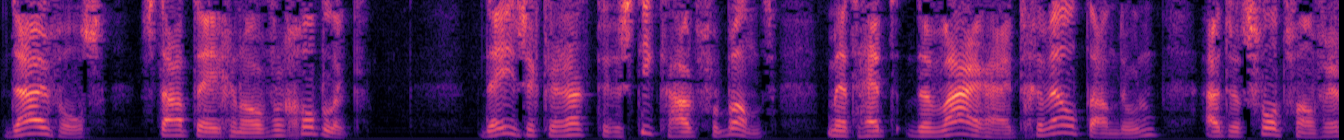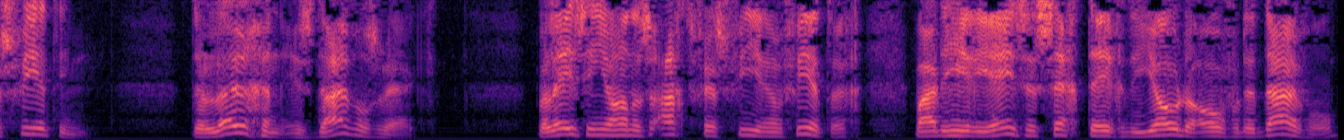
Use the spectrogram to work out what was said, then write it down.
Duivels staat tegenover goddelijk. Deze karakteristiek houdt verband met het de waarheid geweld aandoen uit het slot van vers 14. De leugen is duivelswerk. We lezen in Johannes 8 vers 44, waar de Heer Jezus zegt tegen de Joden over de duivel,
